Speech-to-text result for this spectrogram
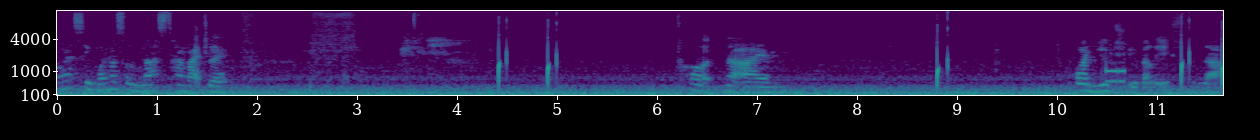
I want to see when was the last time actually put that I'm on YouTube at least that.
